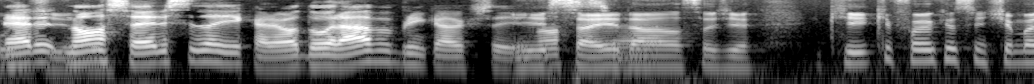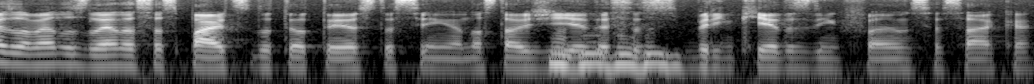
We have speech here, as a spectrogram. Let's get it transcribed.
Era, fudida. nossa, era esse daí, cara. Eu adorava brincar com isso aí. Isso nossa aí senhora. dá uma nostalgia. Que, que foi o que eu senti mais ou menos lendo essas partes do teu texto, assim, a nostalgia desses brinquedos de infância, saca?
